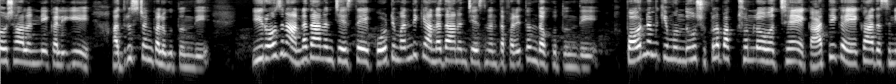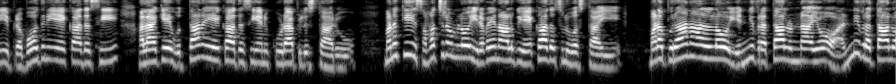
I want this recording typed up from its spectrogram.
దోషాలన్నీ కలిగి అదృష్టం కలుగుతుంది. ఈ రోజున అన్నదానం చేస్తే కోటి మందికి అన్నదానం చేసినంత ఫలితం దక్కుతుంది. పౌర్ణమికి ముందు శుక్లపక్షంలో వచ్చే కార్తీక ఏకాదశిని ప్రబోధిని ఏకాదశి అలాగే ఉత్తాన ఏకాదశి అని కూడా పిలుస్తారు. మనకి సంవత్సరంలో ఇరవై నాలుగు ఏకాదశులు వస్తాయి. మన పురాణాలలో ఎన్ని వ్రతాలున్నాయో అన్ని వ్రతాలు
